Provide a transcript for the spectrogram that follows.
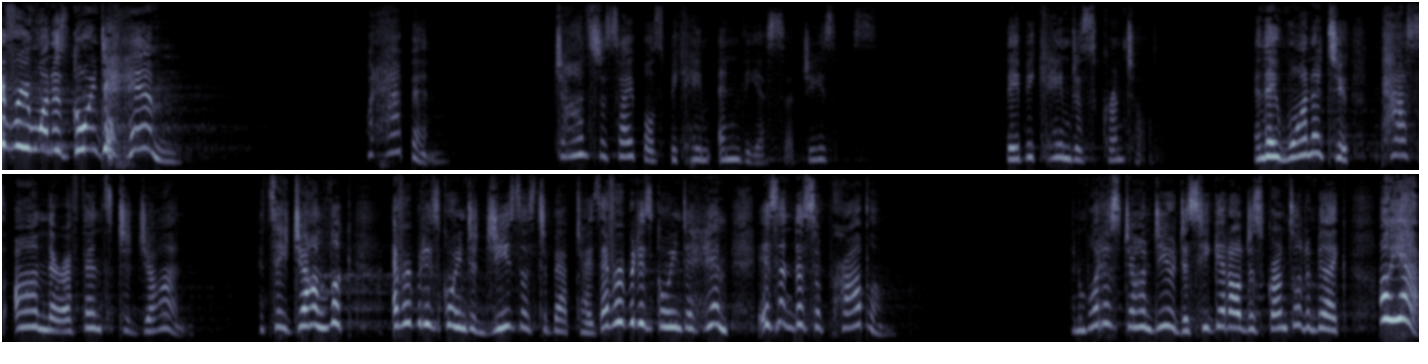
everyone is going to him. What happened? John's disciples became envious of Jesus. They became disgruntled and they wanted to pass on their offense to John and say, John, look, everybody's going to Jesus to baptize. Everybody's going to him. Isn't this a problem? And what does John do? Does he get all disgruntled and be like, "Oh yeah,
